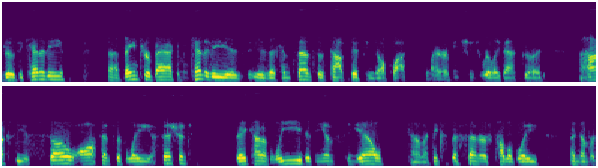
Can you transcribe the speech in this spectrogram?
Josie Kennedy, uh, back. I mean, Kennedy is is a consensus top 15 all class player. I mean, she's really that good. Hoxie is so offensively efficient. They kind of lead in the MCL. Um, I think Smith Center is probably number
